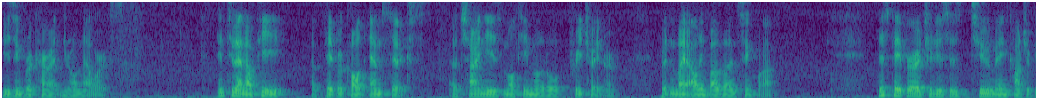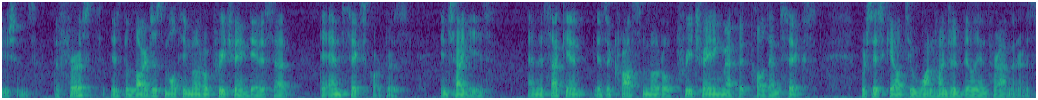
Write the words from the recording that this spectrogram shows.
using recurrent neural networks. Into NLP, a paper called M6, a Chinese multimodal pre-trainer, written by Alibaba and Tsinghua. This paper introduces two main contributions. The first is the largest multimodal pre-training dataset, the M6 corpus, in Chinese, and the second is a cross-modal pre-training method called M6, which they scale to 100 billion parameters.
